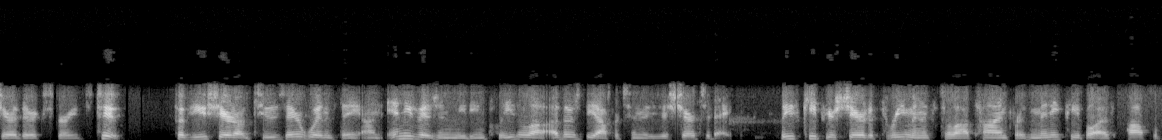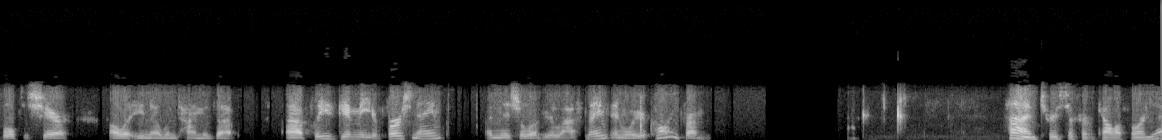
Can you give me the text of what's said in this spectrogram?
share their experience too. So if you shared on Tuesday or Wednesday on any vision meeting, please allow others the opportunity to share today. Please keep your share to three minutes to allow time for as many people as possible to share. I'll let you know when time is up. Uh, please give me your first name, initial of your last name, and where you're calling from. Hi, I'm Teresa from California.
